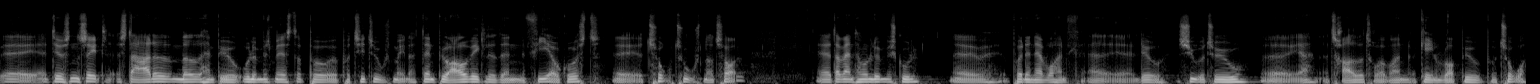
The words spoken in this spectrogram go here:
øh, det er jo sådan set startet med, at han blev olympisk mester på, øh, på 10.000 meter. Den blev afviklet den 4. august øh, 2012. Øh, der vandt han olympisk guld øh, på den her, hvor han øh, løb 27, øh, ja, 30 tror jeg, var han, Galen Robb på, på toer.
